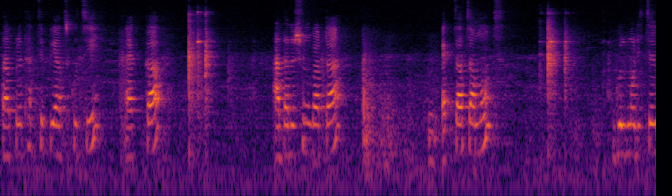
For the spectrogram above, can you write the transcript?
তারপরে থাকছে পেঁয়াজ কুচি এক কাপ। আদা, রসুন বাটা এক চা চামচ। গোলমরিচের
